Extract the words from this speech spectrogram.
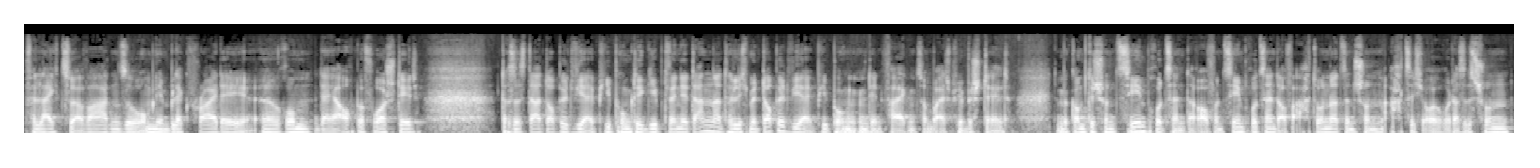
vielleicht zu erwarten, so um den Black Friday äh, rum, der ja auch bevorsteht, dass es da doppelt VIP-Punkte gibt. Wenn ihr dann natürlich mit doppelt VIP-Punkten den Falken zum Beispiel bestellt, dann bekommt ihr schon 10% darauf und 10% auf 800 sind schon 80 Euro. Das ist schon,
